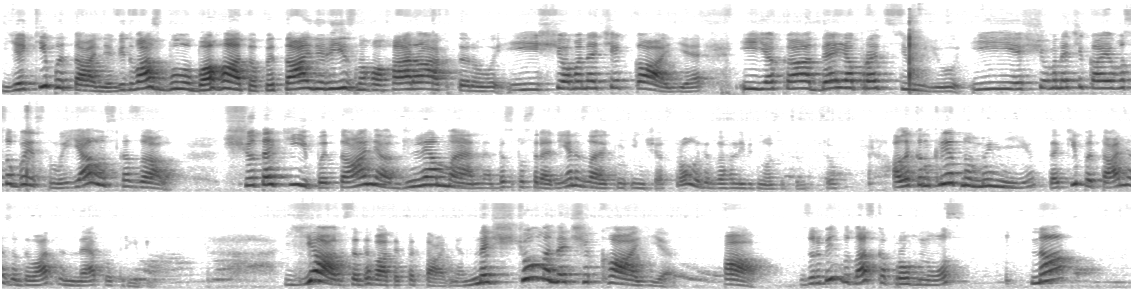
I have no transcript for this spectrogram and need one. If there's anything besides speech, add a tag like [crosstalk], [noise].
які питання? Від вас було багато питань різного характеру, і що мене чекає, і яка, де я працюю, і що мене чекає в особистому. Я вам сказала, що такі питання для мене безпосередньо, я не знаю, як інші астрологи взагалі відносяться до цього, але конкретно мені такі питання задавати не потрібно. Як задавати питання? Не що мене чекає, а зробіть, будь ласка, прогноз на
